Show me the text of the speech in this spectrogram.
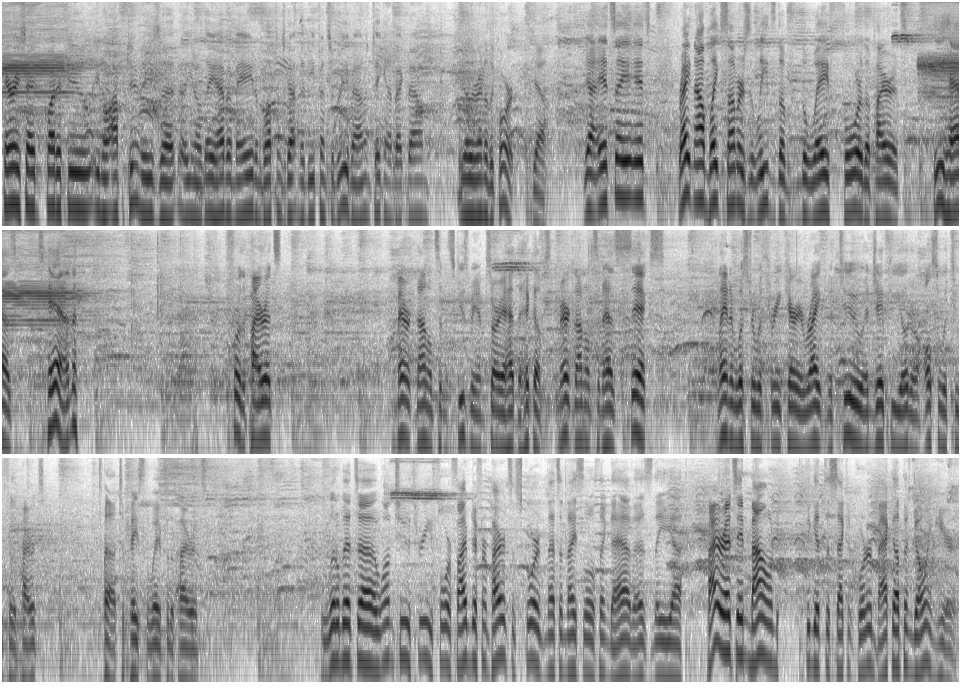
Carey's had quite a few, you know, opportunities that uh, you know they haven't made, and Bluffton's gotten the defensive rebound and taking it back down the other end of the court. Yeah, yeah. It's a it's right now Blake Summers leads the the way for the Pirates. He has ten for the Pirates. Merrick Donaldson, excuse me, I'm sorry I had the hiccups. Merrick Donaldson has six. Landon Worcester with three, Carey Wright with two, and JP Yoder also with two for the Pirates uh, to pace the way for the Pirates. A little bit, uh, one, two, three, four, five different Pirates have scored, and that's a nice little thing to have as the uh, Pirates inbound to get the second quarter back up and going here.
